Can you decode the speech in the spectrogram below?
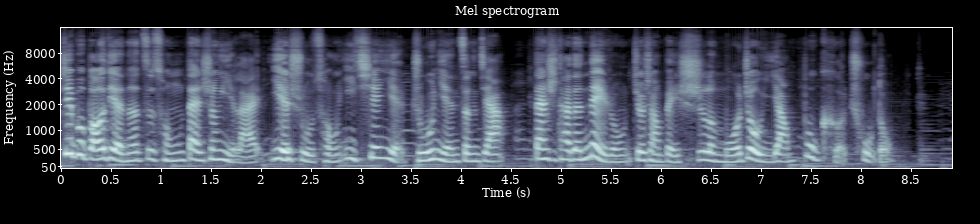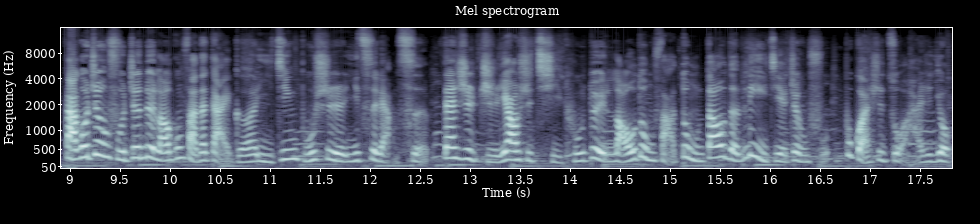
这部宝典呢，自从诞生以来，页数从一千页逐年增加，但是它的内容就像被施了魔咒一样不可触动。法国政府针对劳工法的改革已经不是一次两次，但是只要是企图对劳动法动刀的历届政府，不管是左还是右，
